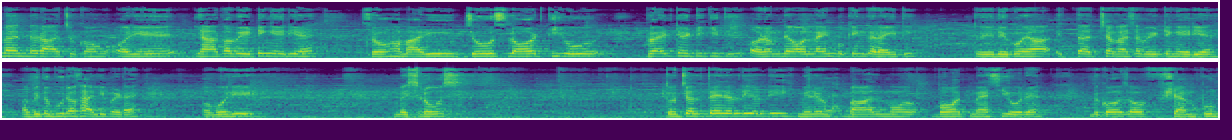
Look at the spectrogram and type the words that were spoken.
मैं अंदर आ चुका हूँ और ये यहाँ का वेटिंग एरिया है। सो so, हमारी जो स्लॉट थी वो ट्वेल्व थर्टी की थी और हमने ऑनलाइन बुकिंग कराई थी। तो ये देखो यहाँ इतना अच्छा खासा वेटिंग एरिया है। अभी तो पूरा खाली पड़ा है। और वो जी मिस रोज तो चलते हैं जल्दी जल्दी। मेरे बाल बहुत मैसी हो रहे हैं बिकॉज़ ऑफ़ शैम्पू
